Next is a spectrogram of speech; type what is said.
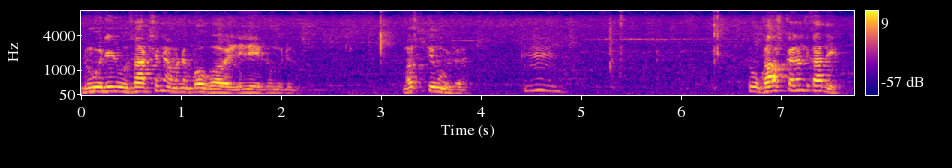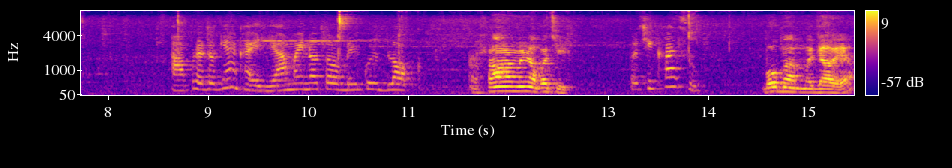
ડુંગળીનું શાક છે ને મને બહુ ભાવે લીલી ડુંગળીનું. મસ્તીનું છે. હમ. તું ખાસ નથી ખાધી? આપણે તો ક્યાં ખાઈ છીએ આ મહિનો તો બિલકુલ બ્લોક. શ્રાવણ મહિના પછી. પછી ખાશું. બહુ મજા આવે હા?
